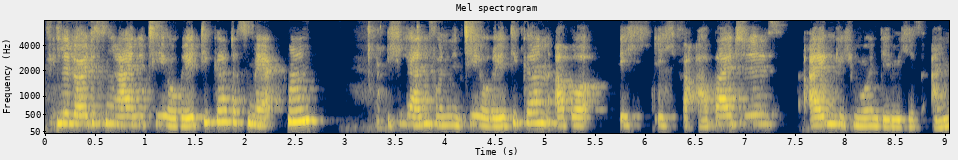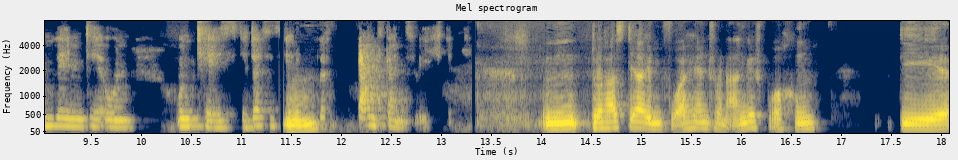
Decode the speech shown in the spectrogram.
Viele Leute sind reine Theoretiker, das merkt man. Ich lerne von den Theoretikern, aber ich, ich verarbeite es eigentlich nur, indem ich es anwende und, und teste. Das ist, mhm. ganz, ganz wichtig. Mhm, du hast ja im Vorhin schon angesprochen, die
